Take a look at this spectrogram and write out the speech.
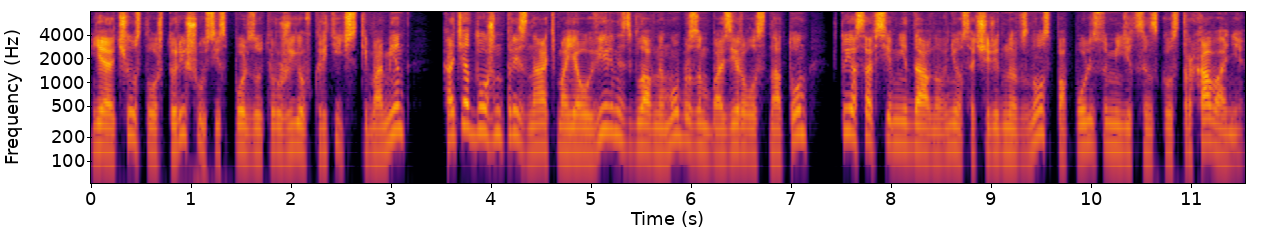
Я чувствовал, что решусь использовать ружье в критический момент, хотя должен признать, моя уверенность главным образом базировалась на том, что я совсем недавно внес очередной взнос по полису медицинского страхования.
